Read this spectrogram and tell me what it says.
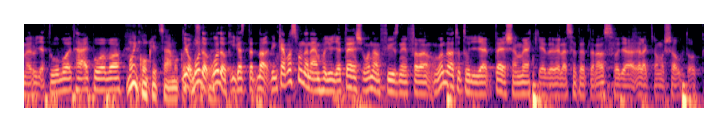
mert ugye túl volt hype-olva. Mondj konkrét számokat Jó, mondok, mondok igaz, tehát, na, inkább azt mondanám, hogy ugye teljesen onnan fűzném fel a gondolatot, hogy ugye teljesen megkérdőjelezhetetlen az, hogy az elektromos autók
